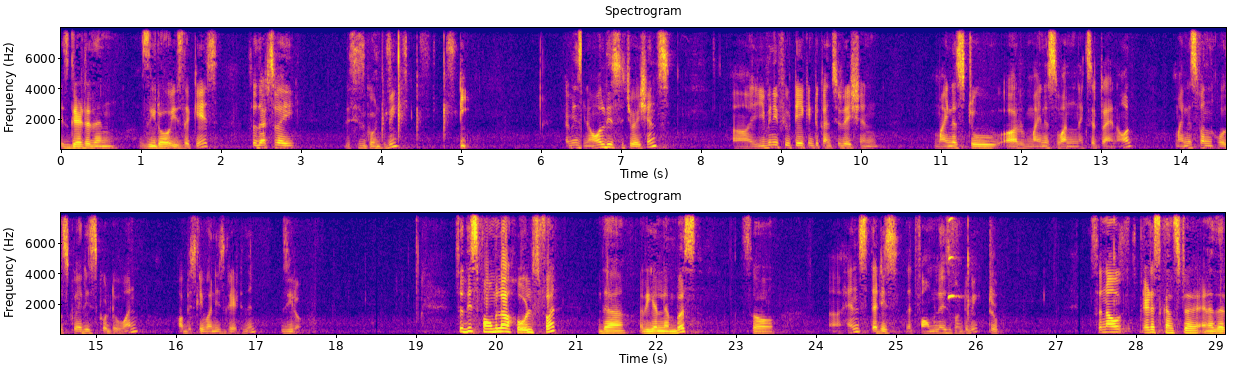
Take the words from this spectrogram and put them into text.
is greater than 0 is the case. So that is why this is going to be t. That means in all these situations uh, even if you take into consideration minus 2 or minus 1 etc and all minus 1 whole square is equal to 1 obviously 1 is greater than 0. So this formula holds for the real numbers so uh, hence that is that formula is going to be true. So now let us consider another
